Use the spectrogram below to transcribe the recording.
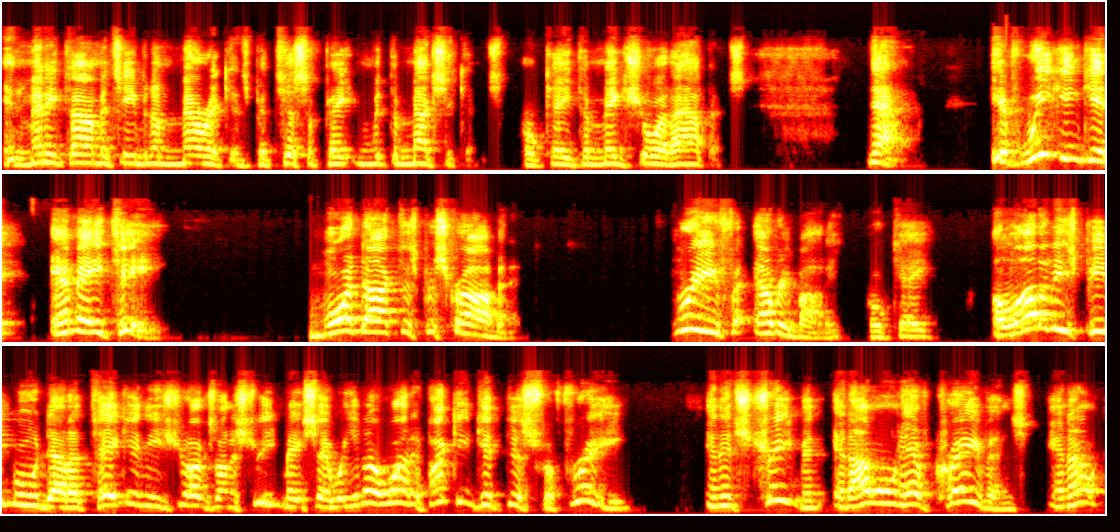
And many times it's even Americans participating with the Mexicans, okay, to make sure it happens. Now, if we can get MAT, more doctors prescribing it, free for everybody, okay, a lot of these people that are taking these drugs on the street may say, well, you know what? If I can get this for free and it's treatment and I won't have cravings, you know,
